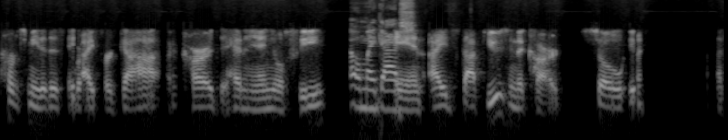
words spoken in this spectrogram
hurts me to this day. I forgot a card that had an annual fee. Oh my gosh! And I had stopped using the card, so it, I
